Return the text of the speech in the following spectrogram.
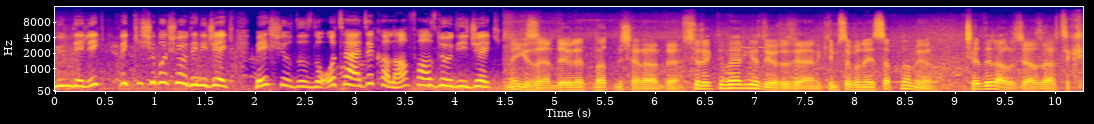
gündelik ve kişi başı ödenecek. 5 yıldızlı otelde kalan fazla ödeyecek. Ne güzel devlet batmış herhalde. Sürekli vergi ödüyoruz yani. Kimse bunu hesaplamıyor. Çadır alacağız artık.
